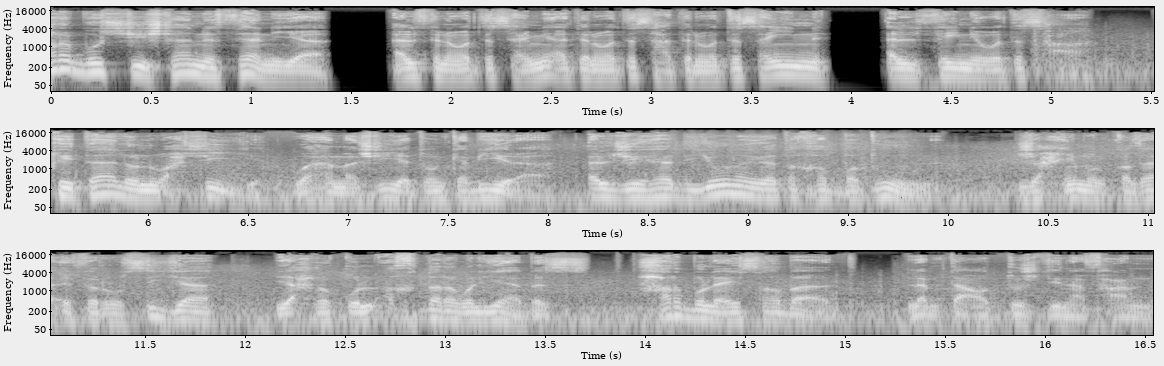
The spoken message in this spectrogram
حرب الشيشان الثانية 1999 2009 قتال وحشي وهمجية كبيرة. الجهاديون يتخبطون. جحيم القذائف الروسية يحرق الأخضر واليابس. حرب العصابات. لم تعد تجدي نفعا.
